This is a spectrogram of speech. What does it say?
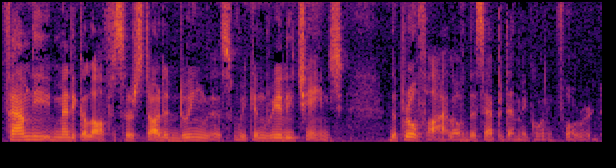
family medical officer started doing this, we can really change the profile of this epidemic going forward.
